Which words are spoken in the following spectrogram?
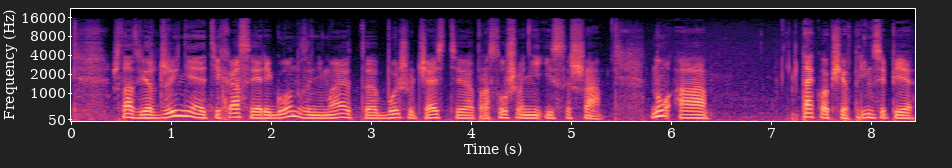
Штат Вирджиния, Техас и Орегон занимают большую часть прослушиваний из США. Ну, а так вообще, в принципе,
